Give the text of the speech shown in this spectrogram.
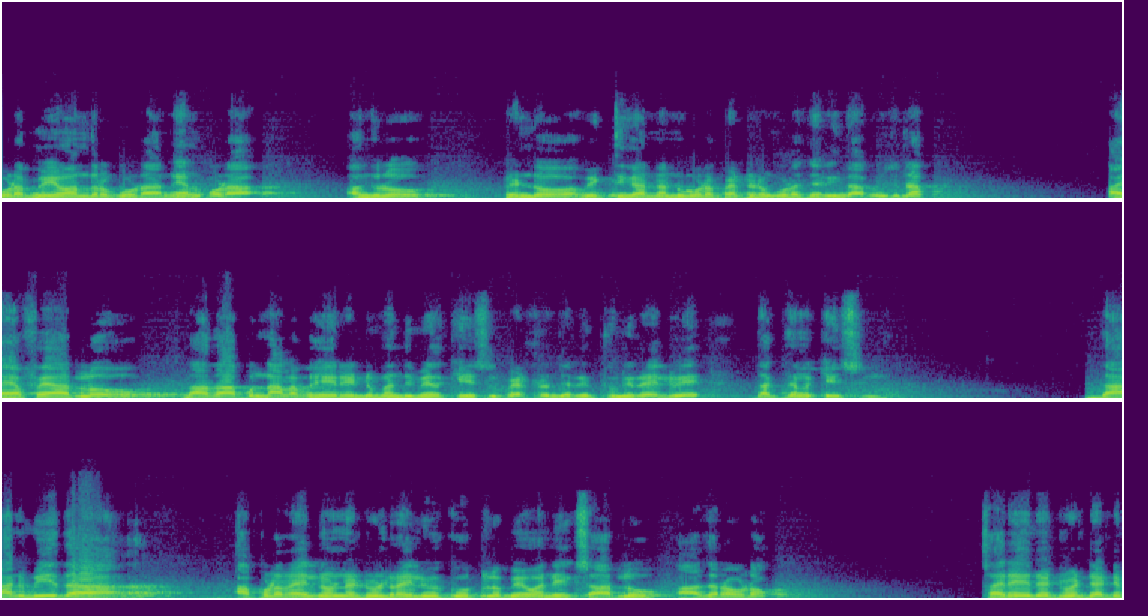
కూడా మేమందరం కూడా నేను కూడా అందులో రెండో వ్యక్తిగా నన్ను కూడా పెట్టడం కూడా జరిగింది ఆ రోజున. ఆ ఎఫ్ఐఆర్లో దాదాపు నలభై రెండు మంది మీద కేసులు పెట్టడం జరిగింది తుని రైల్వే దగ్ధన కేసులు దాని మీద అప్పుడు రైలు ఉన్నటువంటి రైల్వే కోర్టులో మేము అనేక సార్లు హాజరవడం సరైనటువంటి అంటే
